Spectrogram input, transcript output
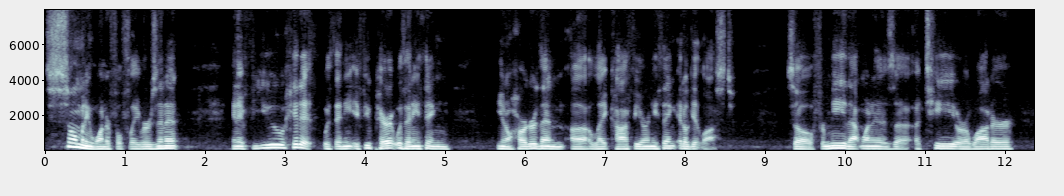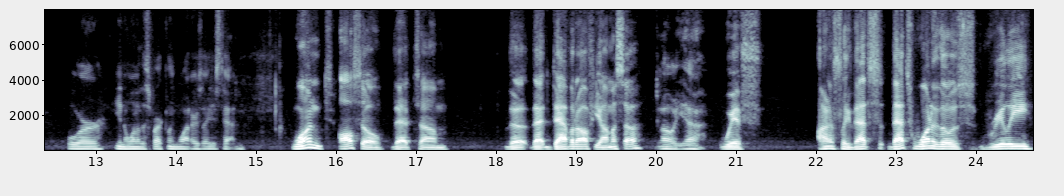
so many wonderful flavors in it. And if you hit it with any, if you pair it with anything, you know, harder than uh, light coffee or anything, it'll get lost. So for me, that one is a, a tea or a water, or you know, one of the sparkling waters I just had. One also that um, the that Davidoff Yamasa Oh yeah, with honestly that's that's one of those really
